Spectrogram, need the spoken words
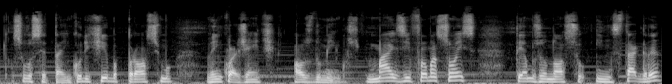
Então, se você está em Curitiba, próximo, vem com a gente aos domingos. Mais informações, temos o nosso Instagram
